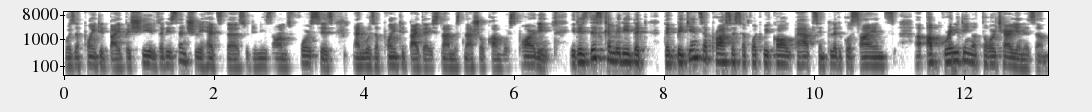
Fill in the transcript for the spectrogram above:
was appointed by Bashir, that essentially heads the Sudanese armed forces and was appointed by the Islamist National Congress Party. It is this committee that, that begins a process of what we call perhaps in political science uh, upgrading authoritarianism,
